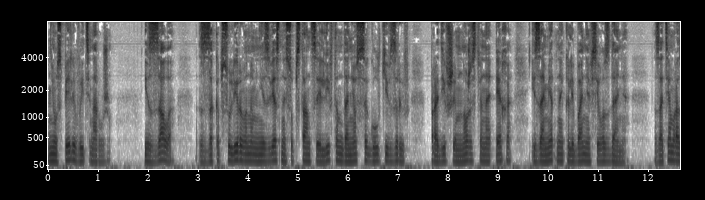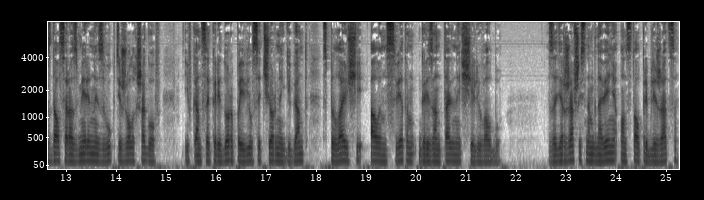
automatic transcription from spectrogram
не успели выйти наружу. Из зала с закапсулированным неизвестной субстанцией лифтом донесся гулкий взрыв, породивший множественное эхо и заметное колебание всего здания – Затем раздался размеренный звук тяжелых шагов, и в конце коридора появился черный гигант с пылающей алым светом горизонтальной щелью во лбу. Задержавшись на мгновение, он стал приближаться,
